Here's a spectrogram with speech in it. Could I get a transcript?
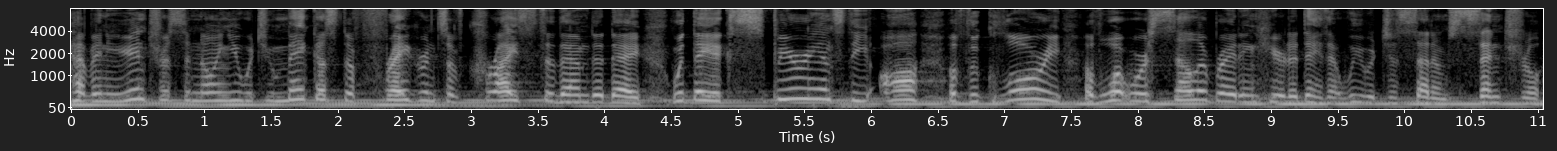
have any interest in knowing you. Would you make us the fragrance of Christ to them today? Would they experience the awe of the glory of what we're celebrating here today? That we would just set him central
